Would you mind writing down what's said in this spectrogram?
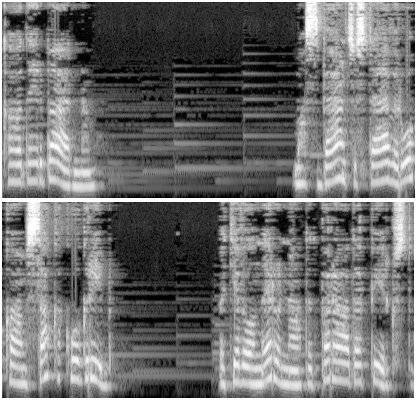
kāda ir bērnam. Mazs bērns uz tēva rokām saka, ko grib, bet ja vēl nerunā, tad parāda ar pirkstu.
